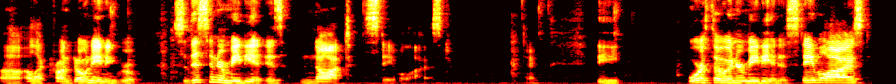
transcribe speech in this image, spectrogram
uh, electron donating group. So this intermediate is not stabilized. Okay. The ortho intermediate is stabilized,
